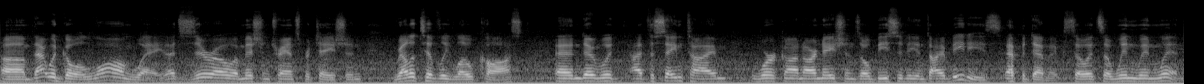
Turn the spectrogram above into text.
um, that would go a long way. That's zero emission transportation, relatively low cost, and it would at the same time work on our nation's obesity and diabetes epidemic. So it's a win win win.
